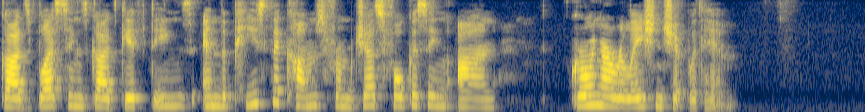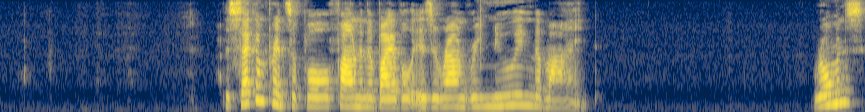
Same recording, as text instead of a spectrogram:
God's blessings, God's giftings, and the peace that comes from just focusing on growing our relationship with Him. The second principle found in the Bible is around renewing the mind. Romans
